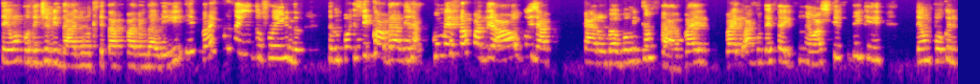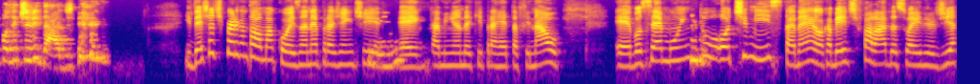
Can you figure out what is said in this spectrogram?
ter uma positividade no que você está fazendo ali e vai fluindo, fluindo. Você não pode se cobrar ali, já começar a fazer algo e já, caramba, eu vou me cansar. Vai, vai acontecer isso. Não, eu acho que tem que ter um pouco de positividade. E deixa eu te perguntar uma coisa, né, para a gente é, encaminhando aqui para a reta final. É, você é muito otimista, né? Eu acabei de falar da sua energia,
